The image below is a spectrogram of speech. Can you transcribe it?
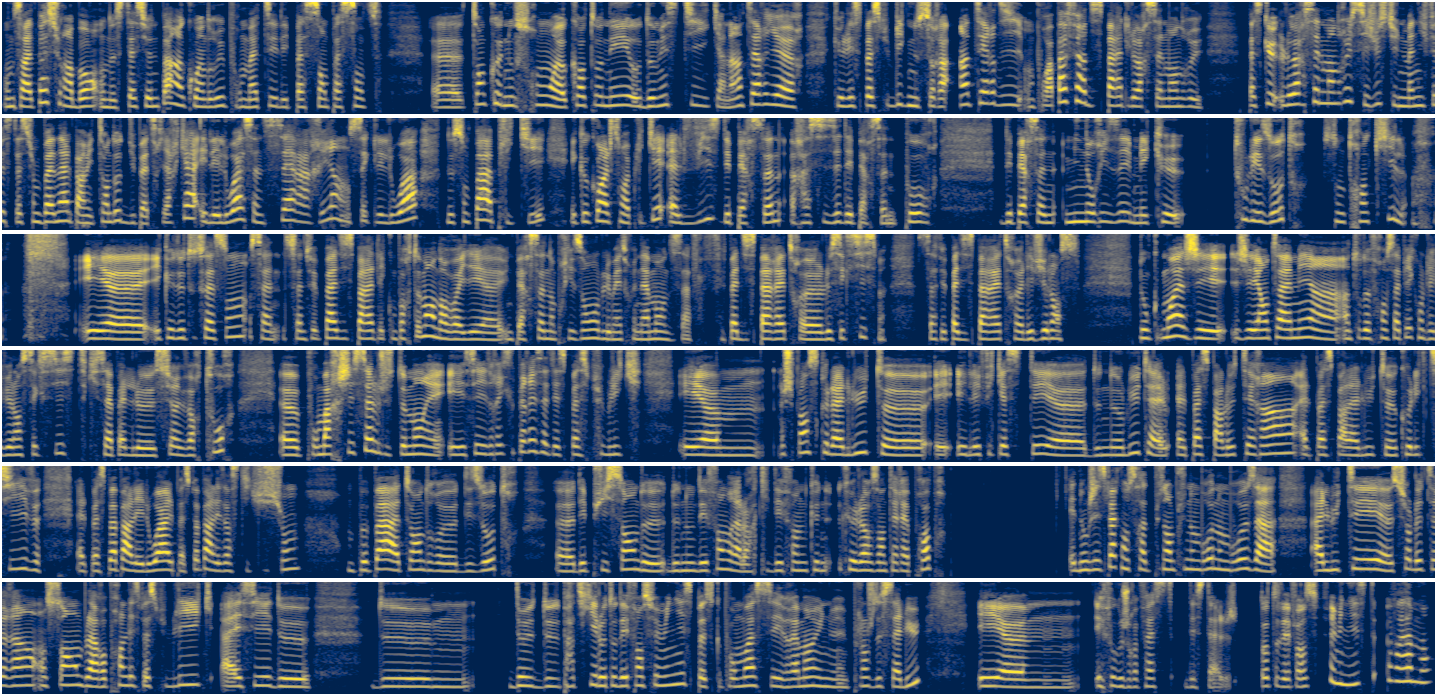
On ne s'arrête pas sur un banc, on ne stationne pas un coin de rue pour mater les passants passantes. Euh, tant que nous serons euh, cantonnés au domestique, à l'intérieur, que l'espace public nous sera interdit, on ne pourra pas faire disparaître le harcèlement de rue. Parce que le harcèlement de rue, c'est juste une manifestation banale parmi tant d'autres du patriarcat et les lois, ça ne sert à rien. On sait que les lois ne sont pas appliquées et que quand elles sont appliquées, elles visent des personnes racisées, des personnes pauvres, des personnes minorisées, mais que tous les autres sont tranquilles. Et, euh, et, que de toute façon, ça, ça, ne fait pas disparaître les comportements d'envoyer euh, une personne en prison, de lui mettre une amende. Ça fait pas disparaître euh, le sexisme, ça fait pas disparaître les violences. Donc moi, j'ai entamé un, un, tour de France à pied contre les violences sexistes qui s'appelle le Survivor Tour euh, pour marcher seul justement et, et, essayer de récupérer cet espace public. Et euh, je pense que la lutte euh, et, et l'efficacité euh, de nos luttes, elle, elle, passe par le terrain, elle passe par la lutte collective, elle passe pas par les lois, elle passe pas par les institutions. On peut pas attendre des autres, des puissants, de, nous défendre alors qu'ils défendent que, leurs intérêts propres. Et donc j'espère qu'on sera de plus en plus nombreux, nombreuses à, lutter euh, sur le terrain ensemble, à reprendre l'espace public, à essayer de, de, pratiquer l'autodéfense féministe parce que pour moi c'est vraiment une planche de salut. Et il euh, faut que je refasse des stages d'autodéfense féministe, vraiment.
